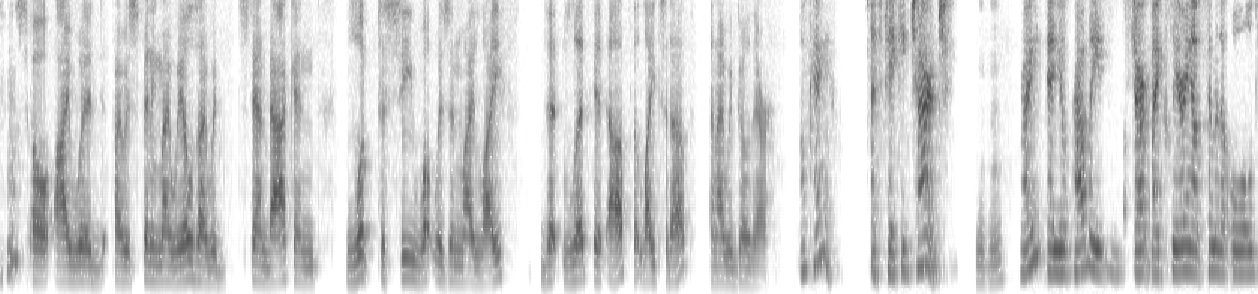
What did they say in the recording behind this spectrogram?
Mm-hmm. So I would, if I was spinning my wheels, I would stand back and look to see what was in my life that lit it up, that lights it up, and I would go there. Okay. That's taking charge. Mm-hmm. Right. And you'll probably start by clearing out some of the old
